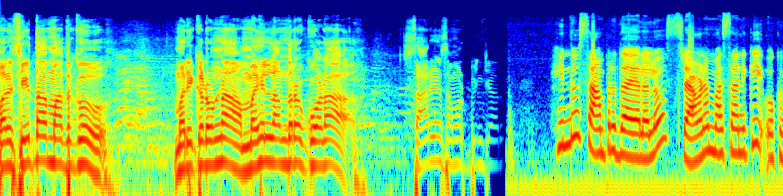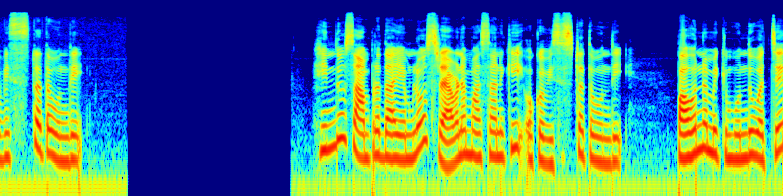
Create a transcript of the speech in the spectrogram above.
మరి సీతామాతకు మరి ఇక్కడ ఉన్న మహిళలందరూ కూడా సారీని సమర్పించారు. హిందూ సాంప్రదాయాలలో శ్రావణ మాసానికి ఒక విశిష్టత ఉంది. హిందూ సాంప్రదాయంలో శ్రావణ మాసానికి ఒక విశిష్టత ఉంది. పౌర్ణమికి ముందు వచ్చే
